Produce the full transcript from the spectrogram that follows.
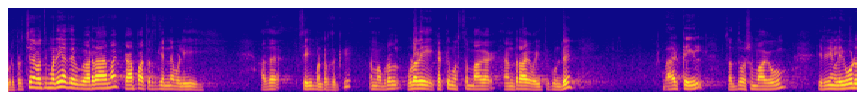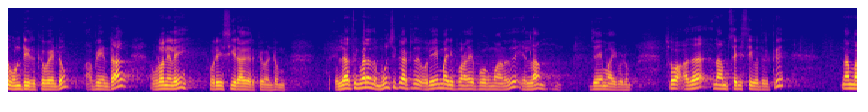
ஒரு பிரச்சனை வரதுக்கு முன்னாடியே அதை வராமல் காப்பாற்றுறதுக்கு என்ன வழி? அதை சரி பண்ணுறதுக்கு நம்ம உடல் உடலை கட்டுமஸ்தமாக நன்றாக வைத்துக்கொண்டு வாழ்க்கையில் சந்தோஷமாகவும் இறைநிலையோடு ஒன்றி இருக்க வேண்டும். அப்படி என்றால் உடல்நிலை ஒரே சீராக இருக்க வேண்டும். எல்லாத்துக்கும் மேலே அந்த மூச்சுக்காற்று ஒரே மாதிரி போனாலே போகுமானது எல்லாம் ஜெயமாகிவிடும். ஸோ அதை நாம் சரி செய்வதற்கு நம்ம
